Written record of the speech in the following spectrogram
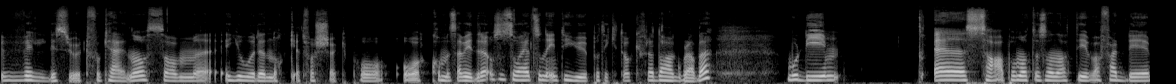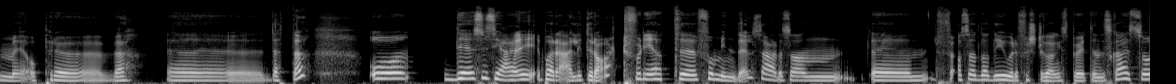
veldig surt for Keiino, som gjorde nok et forsøk på å komme seg videre. Og så så jeg et sånt intervju på TikTok fra Dagbladet, hvor de eh, sa på en måte sånn at de var ferdig med å prøve eh, dette. Og det syns jeg bare er litt rart, fordi at eh, for min del så er det sånn eh, Altså, da de gjorde første gang Spirit in the Sky, så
